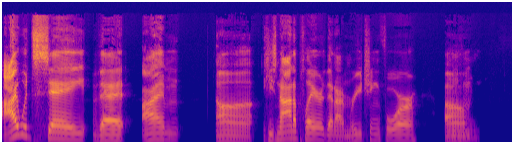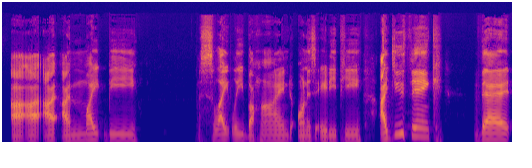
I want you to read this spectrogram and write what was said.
I would say that I'm uh he's not a player that I'm reaching for. Um Mhm. I, I I I might be slightly behind on his ADP. I do think that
